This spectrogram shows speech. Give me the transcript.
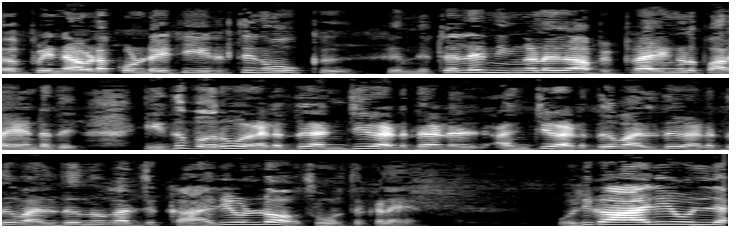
പിന്നെ അവിടെ കൊണ്ടുപോയിട്ട് ഇരുത്തി നോക്ക്. എന്നിട്ടല്ലേ നിങ്ങൾ അഭിപ്രായങ്ങൾ പറയേണ്ടത്. ഇത് വെറും ഇടത് അഞ്ച് ഇടത് അഞ്ച് ഇടത് വലുത് ഇടത് വലുത് എന്ന് പറഞ്ഞ് കാര്യമുണ്ടോ സുഹൃത്തുക്കളെ? ഒരു കാര്യമില്ല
